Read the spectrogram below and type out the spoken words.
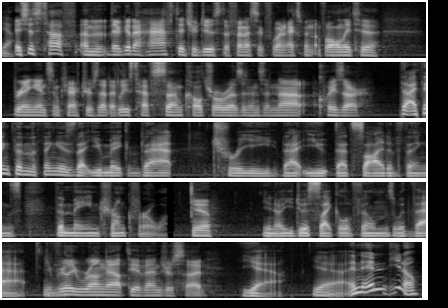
Yeah. It's just tough. I mean, they're going to have to introduce the Fantastic Four and X Men, if only to bring in some characters that at least have some cultural resonance and not Quasar. I think then the thing is that you make that tree, that you that side of things, the main trunk for a while. Yeah. You know, you do a cycle of films with that. You've really wrung out the Avengers side. Yeah. Yeah. And and you know,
